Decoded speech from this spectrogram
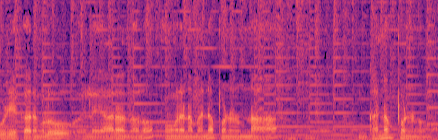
ஊழியக்காரங்களோ இல்லை யாராக இருந்தாலும் அவங்கள நம்ம என்ன பண்ணணும்னா கனம் பண்ணணுமா?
